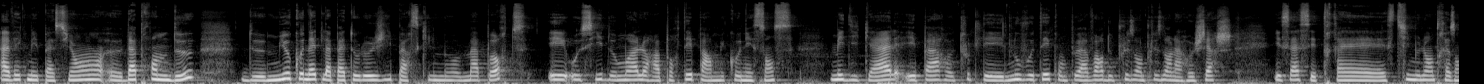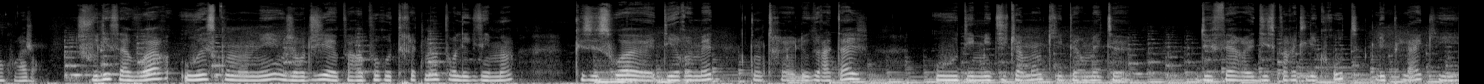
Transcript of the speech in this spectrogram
avec mes patients, euh, d'apprendre d'eux, de mieux connaître la pathologie parce qu'ils m'apportent et aussi de moi leur apporter par mes connaissances médicales et par euh, toutes les nouveautés qu'on peut avoir de plus en plus dans la recherche. Et ça, c'est très stimulant, très encourageant. Je voulais savoir où est-ce qu'on en est aujourd'hui euh, par rapport au traitement pour l'eczéma, que ce soit des remèdes contre le grattage ou des médicaments qui permettent de faire disparaître les croûtes, les plaques et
